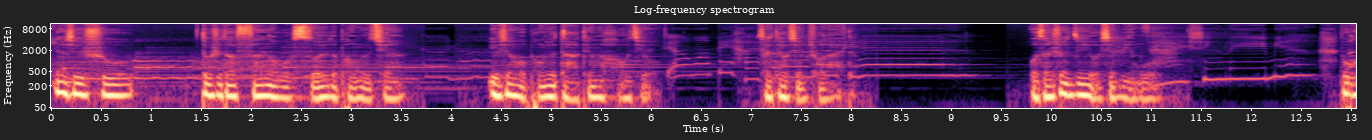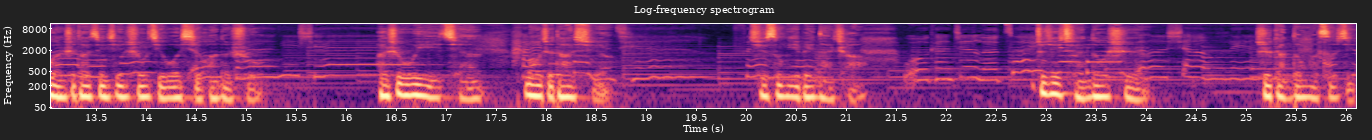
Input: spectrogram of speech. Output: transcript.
那些书都是他翻了我所有的朋友圈，又向我朋友打听了好久，才挑选出来的。我才瞬间有些明悟，不管是他精心收集我喜欢的书，还是我以前冒着大雪去送一杯奶茶，这些全都是只感动了自己。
